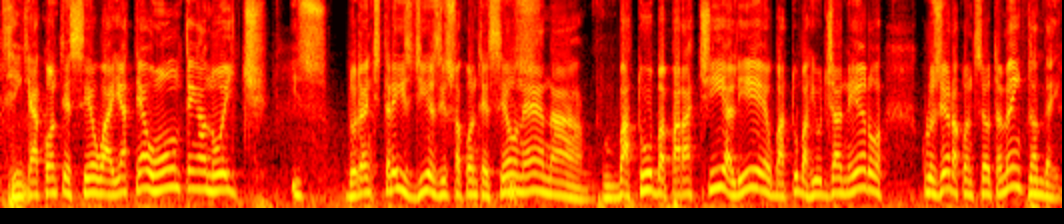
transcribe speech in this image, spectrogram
Sim. que aconteceu aí até ontem à noite. Isso. Durante três dias isso aconteceu, né? Na Batuba, Paraty ali, o Batuba, Rio de Janeiro. Cruzeiro aconteceu também? Também.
